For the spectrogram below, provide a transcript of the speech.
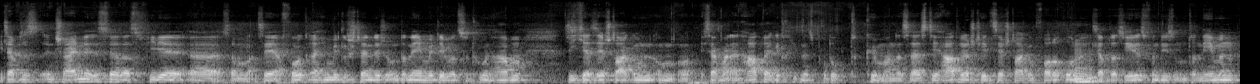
Ich glaube, das Entscheidende ist ja, dass viele äh, sagen wir, sehr erfolgreiche mittelständische Unternehmen, mit denen wir zu tun haben, sich ja sehr stark um, um ich sag mal, ein hardwaregetriebenes Produkt kümmern. Das heißt, die Hardware steht sehr stark im Vordergrund mhm. und ich glaube, dass jedes von diesen Unternehmen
